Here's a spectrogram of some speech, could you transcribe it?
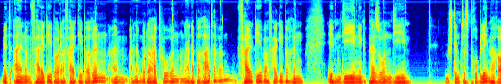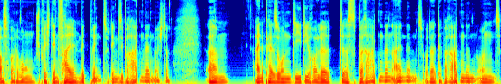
mit einem Fallgeber oder Fallgeberin, einem, einer Moderatorin und einer Beraterin. Fallgeber, Fallgeberin, eben diejenige Person, die bestimmtes Problem, Herausforderung, sprich den Fall mitbringt, zu dem sie beraten werden möchte. Ähm, eine Person, die die Rolle des Beratenden einnimmt oder der Beratenden und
